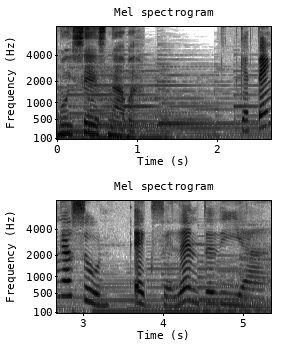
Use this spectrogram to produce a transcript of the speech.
Moisés Nava. Que tengas un excelente día.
